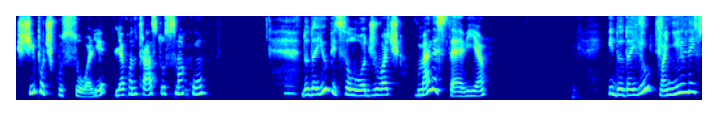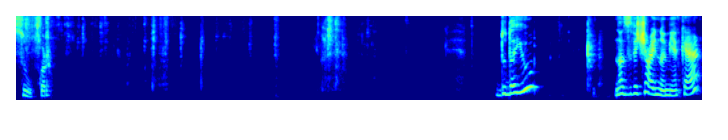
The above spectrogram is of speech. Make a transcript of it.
щіпочку солі для контрасту смаку. Додаю підсолоджувач, в мене стевія. І додаю ванільний цукор. Додаю надзвичайно м'яке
